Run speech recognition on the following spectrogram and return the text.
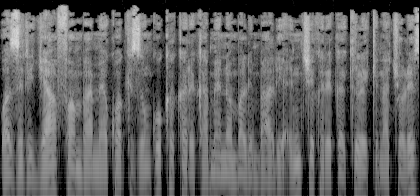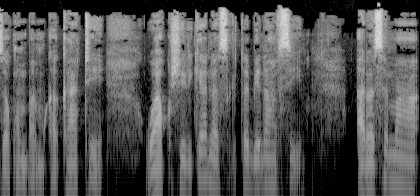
Waziri Jafo ambaye amekuwa akizunguka katika maeneo mbalimbali ya nchi katika kile kinachoelezwa kwamba mkakati wa kushirikiana na sekta binafsi, anasema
